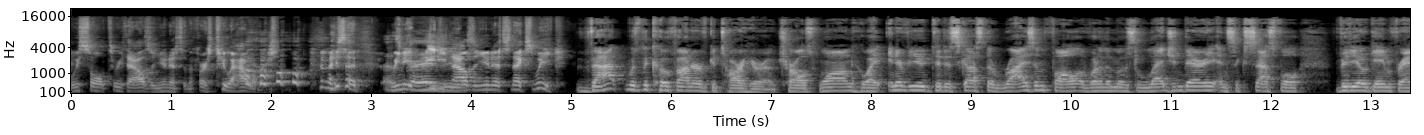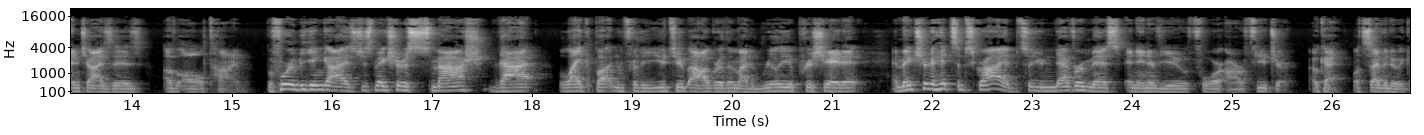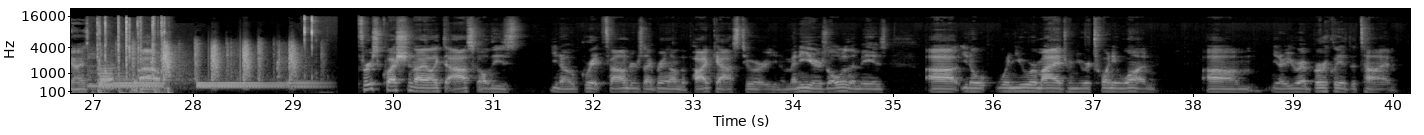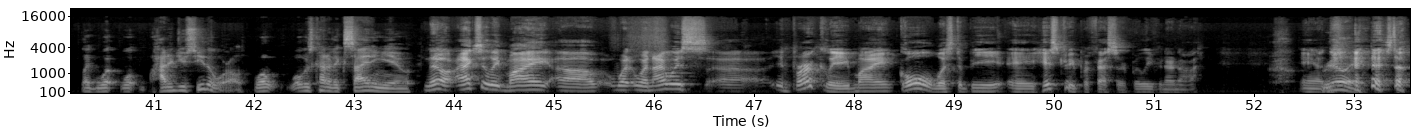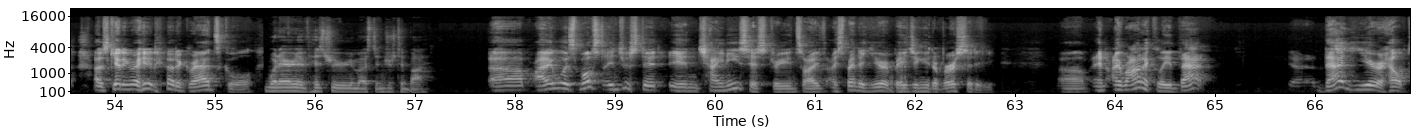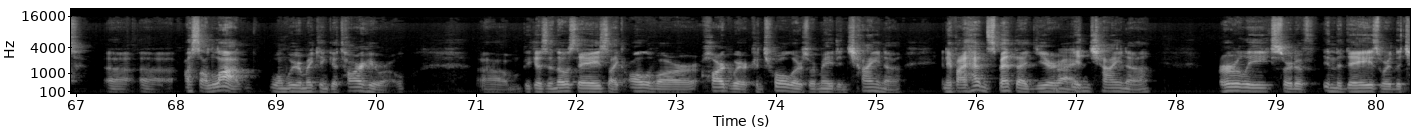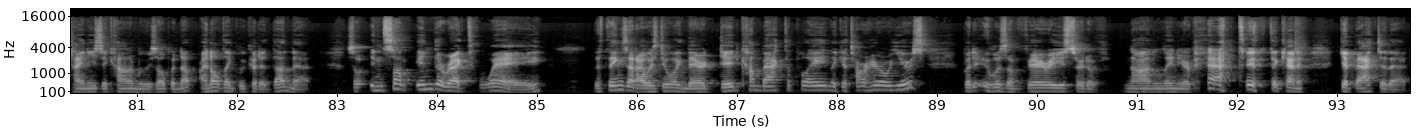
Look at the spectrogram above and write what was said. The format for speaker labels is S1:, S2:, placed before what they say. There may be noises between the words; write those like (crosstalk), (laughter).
S1: we sold 3,000 units in the first two hours. (laughs) and they said, we need 80,000 units next week.
S2: That was the co-founder of Guitar Hero, Charles Huang, who I interviewed to discuss the rise and fall of one of the most legendary and successful video game franchises of all time. Before we begin, guys, just make sure to smash that like button for the YouTube algorithm. I'd really appreciate it. And make sure to hit subscribe so you never miss an interview for our future. Okay, let's dive into it, guys.
S3: Wow. First question I like to ask all these, you know, great founders I bring on the podcast who are, you know, many years older than me is, uh, you know, when you were my age, when you were 21, um, you know, you were at Berkeley at the time. Like, what, what, how did you see the world? What, what was kind of exciting you?
S1: No, actually, my uh, when, when I was uh, in Berkeley, my goal was to be a history professor, believe it or not. And
S3: Really? (laughs)
S1: so I was getting ready to go to grad school.
S3: What area of history were you most interested by?
S1: Uh, I was most interested in Chinese history, and so I, I spent a year at Beijing University. Um, and ironically, that uh, that year helped uh, uh, us a lot when we were making Guitar Hero, um, because in those days, like all of our hardware controllers were made in China, and if I hadn't spent that year
S3: Right.
S1: in China, early sort of in the days where the Chinese economy was opened up, I don't think we could have done that. So in some indirect way, the things that I was doing there did come back to play in the Guitar Hero years, but it was a very sort of non-linear (laughs) path to, to kind of get back to that.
